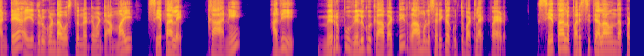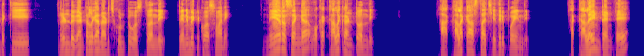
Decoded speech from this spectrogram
అంటే ఆ ఎదురుగుండా వస్తున్నటువంటి అమ్మాయి సీతాలే. కాని అది మెరుపు వెలుగు కాబట్టి రాములు సరిగ్గా గుర్తుపట్టలేకపోయాడు. సీతాలు పరిస్థితి ఎలా ఉంది అప్పటికీ? రెండు గంటలుగా నడుచుకుంటూ వస్తోంది పెనిమిటి కోసమని. నీరసంగా ఒక కల కంటోంది. ఆ కల కాస్తా చెదిరిపోయింది. ఆ కల ఏంటంటే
